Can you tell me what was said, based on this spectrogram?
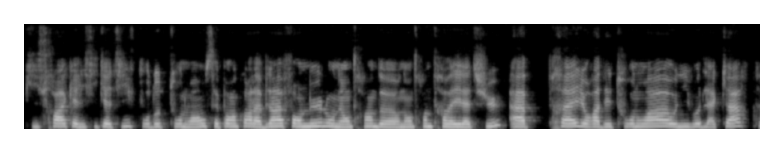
qui sera qualificatif pour d'autres tournois. On sait pas encore la bien la formule. On est en train de, on est en train de travailler là-dessus. Après, il y aura des tournois au niveau de la carte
